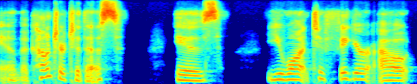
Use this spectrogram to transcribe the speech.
uh, the counter to this is you want to figure out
